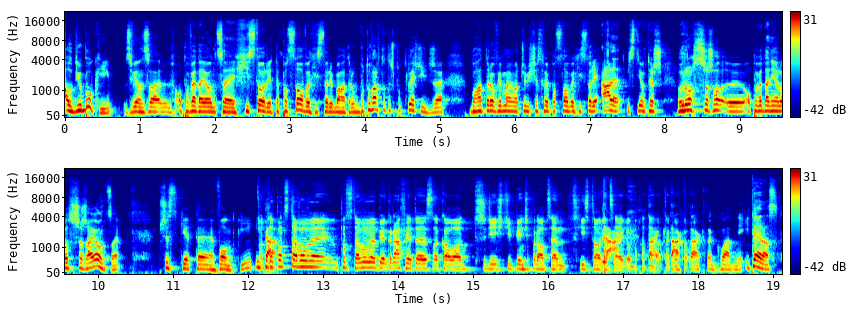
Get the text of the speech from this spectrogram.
audiobooki związa- opowiadające historie, te podstawowe historie bohaterów, bo tu warto też podkreślić, że bohaterowie mają oczywiście swoje podstawowe historie, ale istnieją też rozszerzo- y, opowiadania rozszerzające wszystkie te wątki. I No tak, te podstawowe, podstawowe biografie to jest około 35% historii tak, całego bohatera. tak, tak, tak, około. tak, tak, dokładnie. I teraz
